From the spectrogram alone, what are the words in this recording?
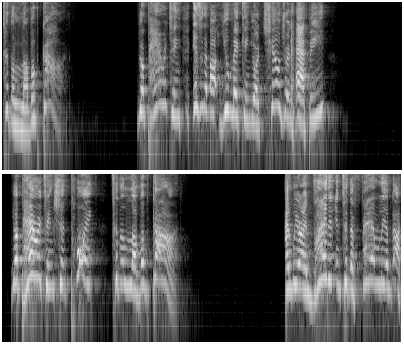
to the love of God. Your parenting isn't about you making your children happy. Your parenting should point to the love of God. And we are invited into the family of God.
